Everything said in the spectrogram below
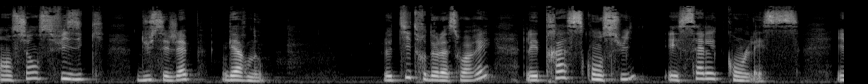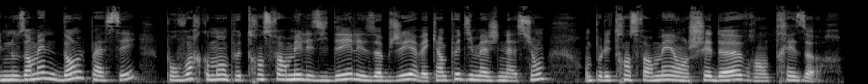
en sciences physiques du Cégep Garneau. Le titre de la soirée, Les traces qu'on suit et celles qu'on laisse. Il nous emmène dans le passé pour voir comment on peut transformer les idées, les objets avec un peu d'imagination. On peut les transformer en chefs-d'œuvre, en trésors.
